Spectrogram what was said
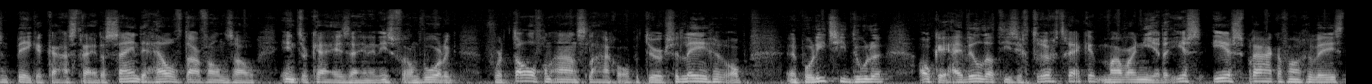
10.000 PKK-strijders zijn. De helft daarvan zou in Turkije zijn en is verantwoordelijk voor tal van aanslagen op het Turkse leger, op uh, politiedoelen. Oké, hij wil dat die zich terugtrekken, maar wanneer? Er is eerst sprake van geweest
